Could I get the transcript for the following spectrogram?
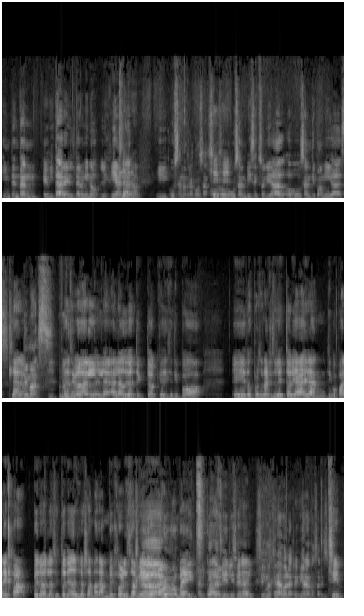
intentan evitar el término lesbiana. Claro. Y usan otra cosa. Sí, o, sí. usan bisexualidad o usan tipo amigas. Claro. Demás. Me hace acordar al audio de TikTok que dice tipo eh, dos personajes de la historia eran tipo pareja, pero los historiadores los llamarán mejores amigos Claro, o roommates, así literal. Sí, sí, más que nada con las lesbianas pasa eso. Sí,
